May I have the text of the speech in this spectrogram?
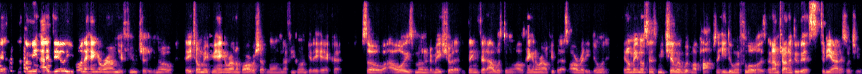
Yeah. I mean ideally you want to hang around your future you know? They told me if you hang around a barbershop long enough you're gonna get a haircut so I always wanted to make sure that the things that I was doing, I was hanging around people that's already doing it. It don't make no sense me chilling with my pops and he doing floors and I'm trying to do this, to be honest with you.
